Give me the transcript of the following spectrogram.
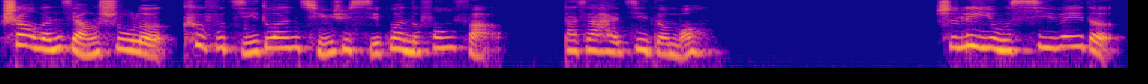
上文讲述了克服极端情绪习惯的方法，大家还记得吗？是利用细微的。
